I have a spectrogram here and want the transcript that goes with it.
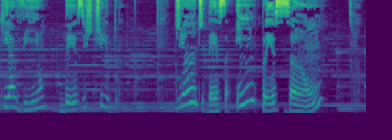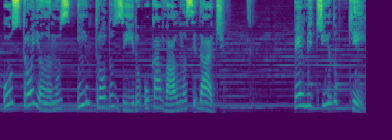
que haviam desistido. Diante dessa impressão, os troianos introduziram o cavalo na cidade, permitindo que,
